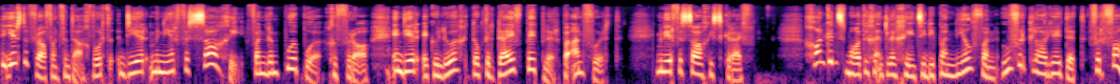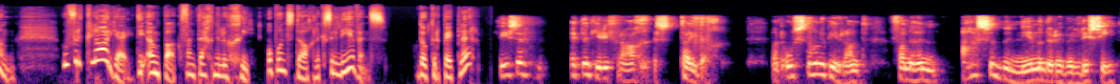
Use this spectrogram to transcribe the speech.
Die eerste vraag van vandag word deur meneer Versagie van Limpopo gevra en deur ekoloog Dr Dave Peppler beantwoord. Meneer Versagie skryf: gaan kunsmatige intelligensie die paneel van hoe verklaar jy dit vervang? Hoe verklaar jy die impak van tegnologie op ons daaglikse lewens? Dr Peppler? Lise, ek dink hierdie vraag is tydig. Want ons staan op die rand van 'n asembenemende revolusie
